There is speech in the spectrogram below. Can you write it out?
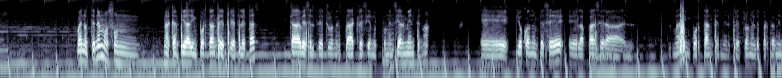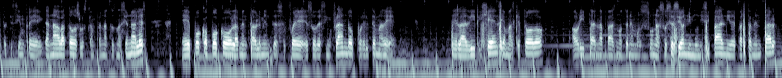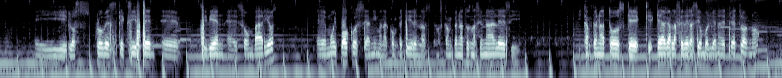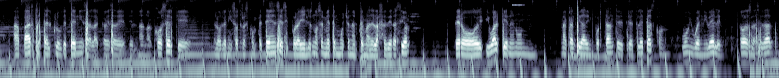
Bueno, tenemos un, una cantidad importante de triatletas cada vez el triatlón está creciendo exponencialmente, ¿no? Eh, yo cuando empecé, eh, La Paz era el, más importante en el triatlón, el departamento que siempre ganaba todos los campeonatos nacionales. Eh, poco a poco, lamentablemente, se fue eso desinflando por el tema de, de la dirigencia más que todo. Ahorita en La Paz no tenemos una asociación ni municipal ni departamental y los clubes que existen, eh, si bien eh, son varios, muy pocos se animan a competir en los, campeonatos nacionales y, campeonatos que, haga la Federación Boliviana de Triatlón, ¿no? Aparte está el club de tenis a la cabeza del Nano Alcócer que organiza otras competencias y por ahí ellos no se meten mucho en el tema de la federación, pero igual tienen una cantidad importante de triatletas con muy buen nivel en todas las edades.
